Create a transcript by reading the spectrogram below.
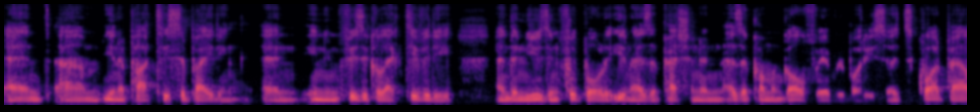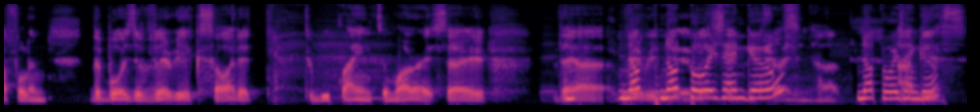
and um, you know participating and in, in physical activity, and then using football you know as a passion and as a common goal for everybody. So it's quite powerful, and the boys are very excited to be playing tomorrow. So. They are not not boys and, girls. Not boys um, and girls. Yes.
